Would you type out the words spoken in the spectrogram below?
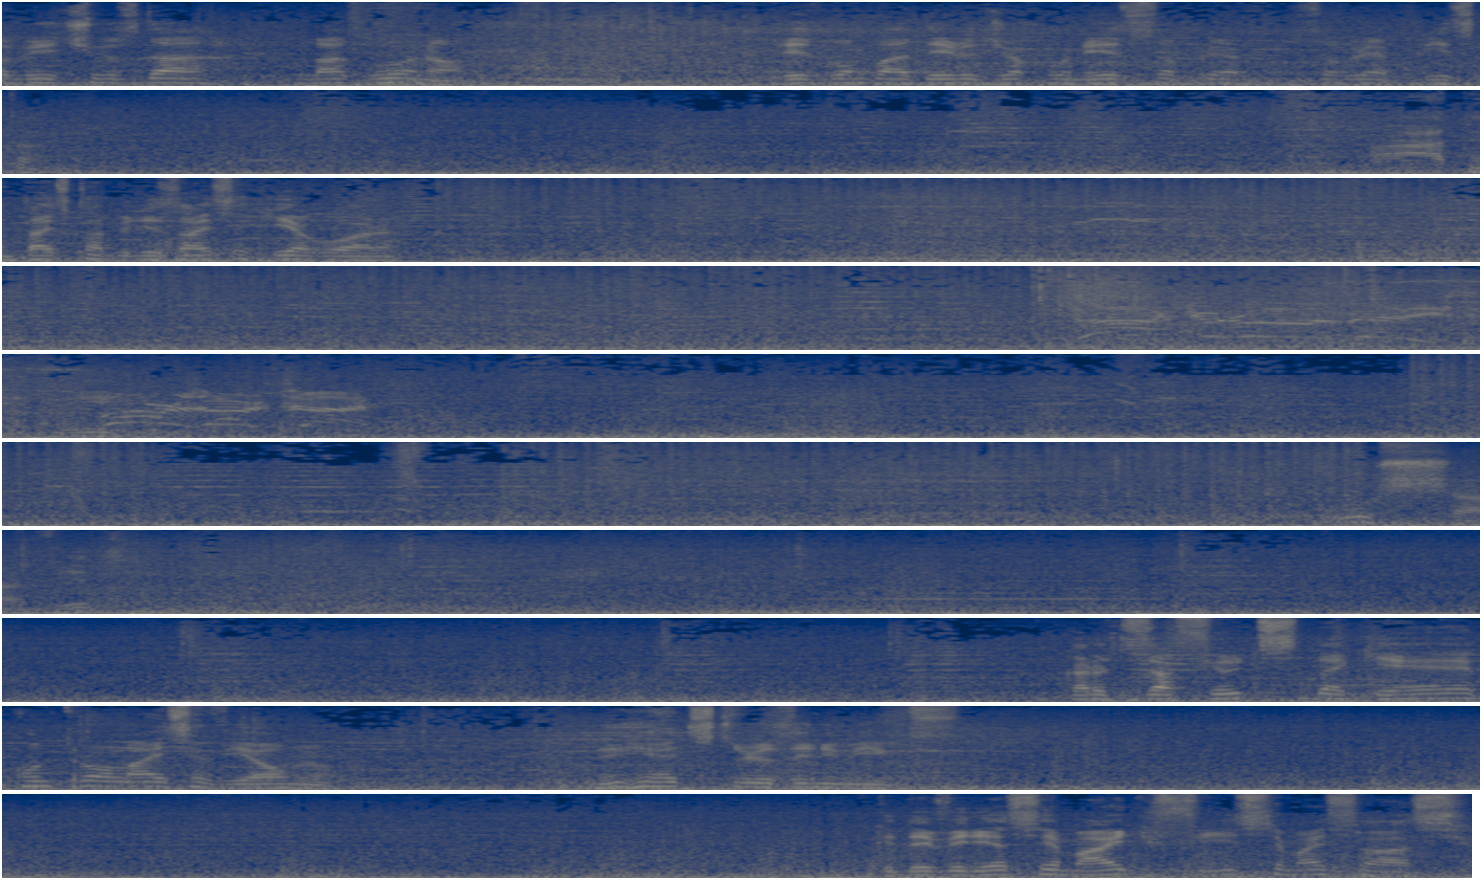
Objetivos da laguna, ó. Três bombardeiros japoneses sobre a, sobre a pista. Ah, tentar estabilizar isso aqui agora. Cara, o desafio disso daqui é controlar esse avião, meu. Nem é destruir os inimigos. O que deveria ser mais difícil e mais fácil.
